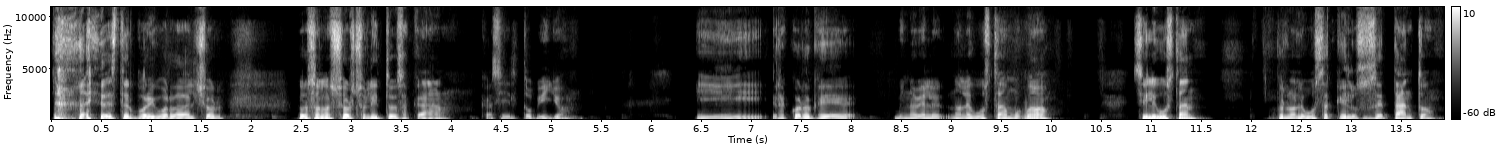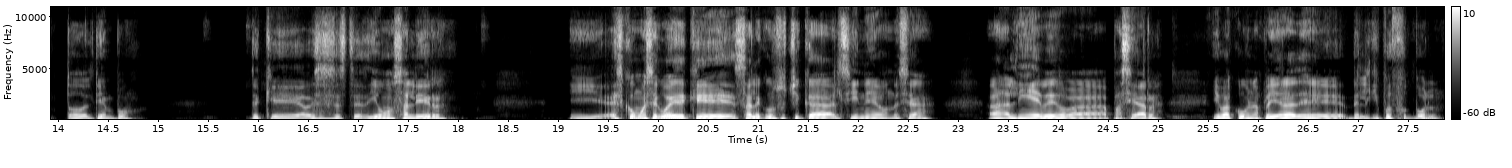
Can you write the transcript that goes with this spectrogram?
Debe estar por ahí guardada el short. Pero son los shorts solitos acá, casi el tobillo. Y recuerdo que mi novia no le gusta, bueno, sí le gustan, pero no le gusta que los use tanto todo el tiempo. De que a veces este, íbamos a salir y es como ese güey de que sale con su chica al cine o donde sea, a la nieve o a pasear y va con una playera de, del equipo de fútbol,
